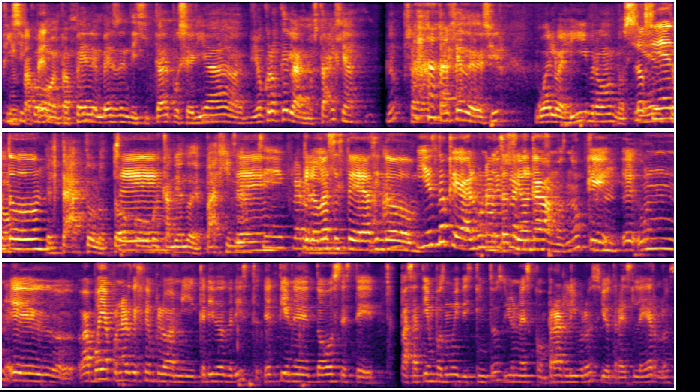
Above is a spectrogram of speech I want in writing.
físico papel. o en papel en vez de en digital, pues sería. Yo creo que la nostalgia, ¿no? O sea, la nostalgia de decir. Huelo el libro, lo siento, siento. el tacto, lo toco, Sí. voy cambiando de página. Sí. Sí, claro. Que lo vas este, haciendo. Ajá. Y es lo que alguna vez platicábamos, ¿no? Que eh, un eh, voy a poner de ejemplo a mi querido Drist. Él tiene dos este pasatiempos muy distintos y una es comprar libros y otra es leerlos.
